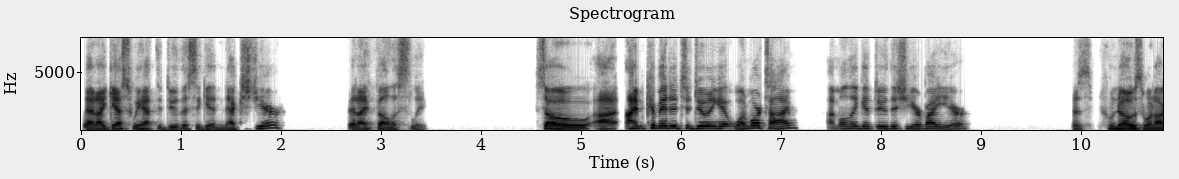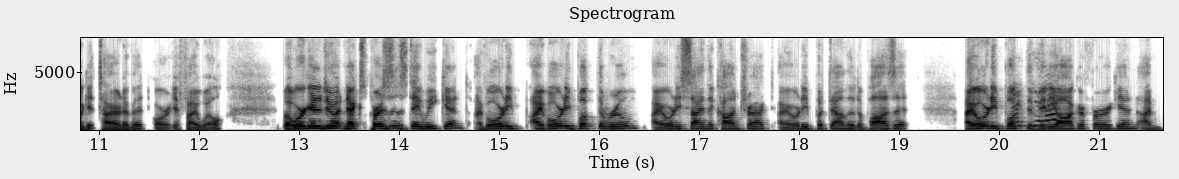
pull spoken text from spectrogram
that I guess we have to do this again next year that I fell asleep. So uh, I'm committed to doing it one more time. I'm only going to do this year by year because who knows when I'll get tired of it or if I will. But we're going to do it next President's Day weekend. I've already I've already booked the room. I already signed the contract. I already put down the deposit. I already booked the videographer again. I'm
